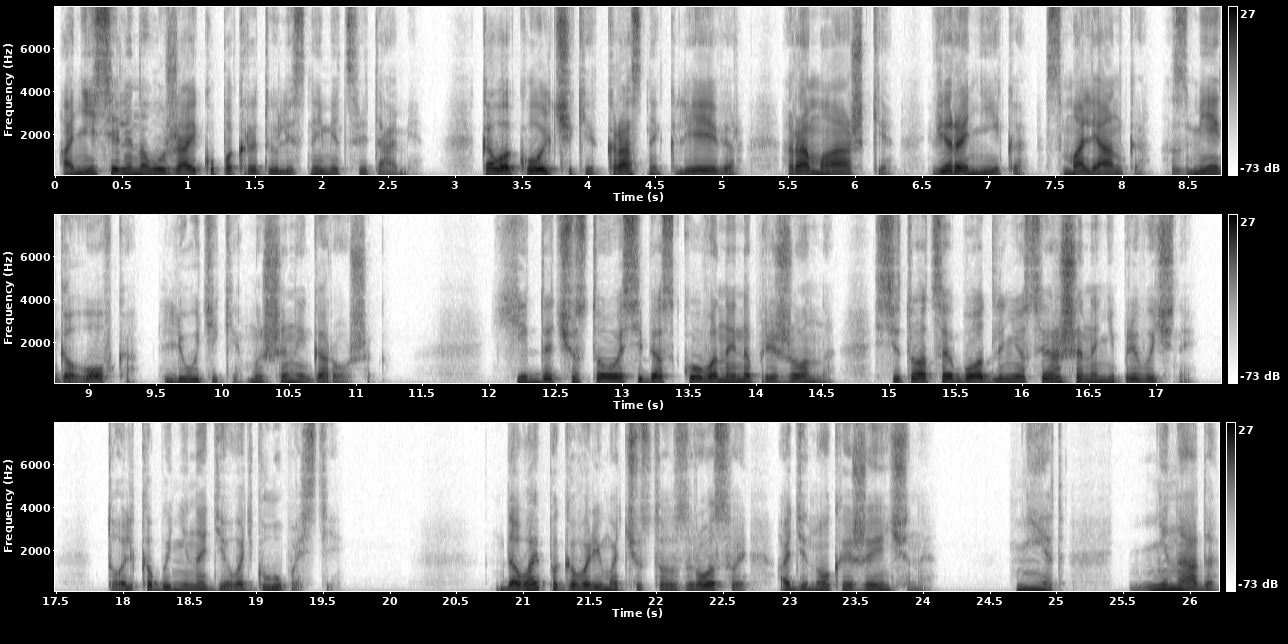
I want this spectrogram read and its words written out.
Они сели на лужайку, покрытую лесными цветами. Колокольчики, красный клевер, ромашки, вероника, смолянка, змееголовка, лютики, мышиный горошек. Хидда чувствовала себя скованно и напряженно. Ситуация была для нее совершенно непривычной. Только бы не наделать глупостей. Давай поговорим о чувствах взрослой, одинокой женщины. Нет, не надо.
